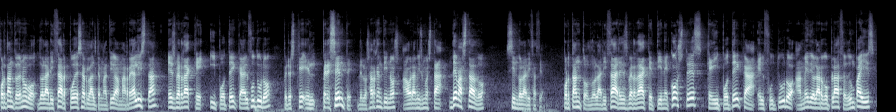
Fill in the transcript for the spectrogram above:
Por tanto, de nuevo, dolarizar puede ser la alternativa más realista. Es verdad que hipoteca el futuro, pero es que el presente de los argentinos ahora mismo está devastado sin dolarización. Por tanto, dolarizar es verdad que tiene costes, que hipoteca el futuro a medio largo plazo de un país,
